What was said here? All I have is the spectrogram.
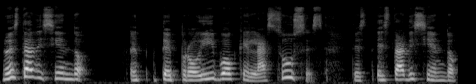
No está diciendo, eh, te prohíbo que las uses, está diciendo,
